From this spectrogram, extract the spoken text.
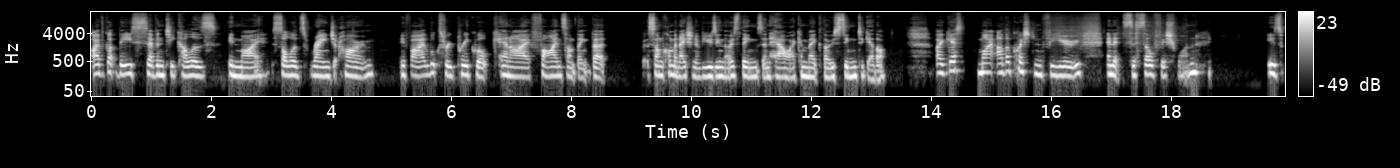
I've got these 70 colors in my solids range at home. If I look through Prequilt, can I find something that some combination of using those things and how I can make those sing together? I guess my other question for you, and it's a selfish one, is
